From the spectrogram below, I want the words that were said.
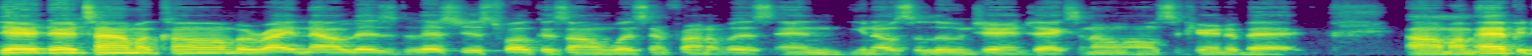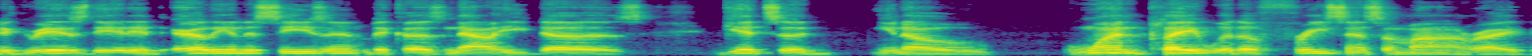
their their time will come, but right now let's let's just focus on what's in front of us and you know saluting Jaren Jackson on, on securing the bag. Um, I'm happy the Grizz did it early in the season because now he does get to you know one play with a free sense of mind, right?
